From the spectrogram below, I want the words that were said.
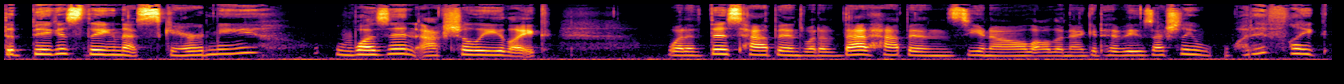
the biggest thing that scared me wasn't actually like what if this happens? What if that happens? You know, all the negativity it was actually, what if like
